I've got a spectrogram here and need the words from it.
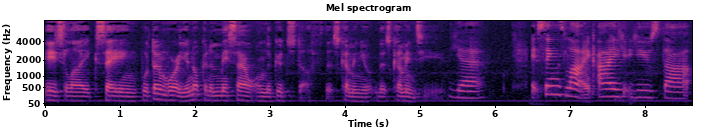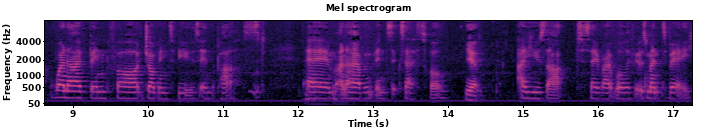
is like saying, well, don't worry, you're not going to miss out on the good stuff that's coming your, that's coming to you. yeah. It's things like I use that when I've been for job interviews in the past um, and I haven't been successful. Yeah. I use that to say, right, well, if it was meant to be,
